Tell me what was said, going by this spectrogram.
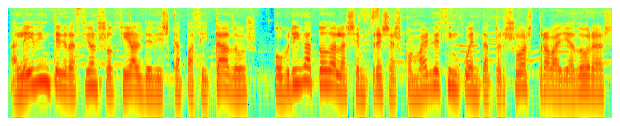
A Lei de Integración Social de Discapacitados obriga a todas as empresas con máis de 50 persoas traballadoras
